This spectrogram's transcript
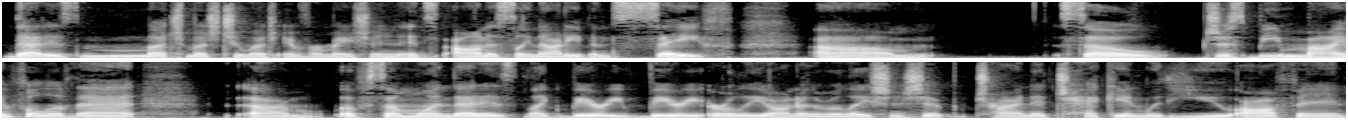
That is much, much too much information. It's honestly not even safe. Um, so just be mindful of that. Um, of someone that is like very, very early on in the relationship, trying to check in with you often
